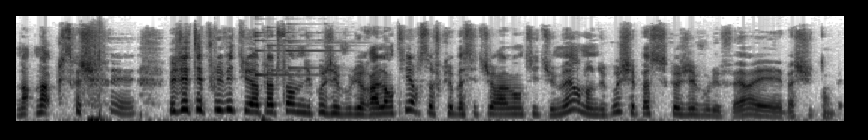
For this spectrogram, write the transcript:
Non, non, qu'est-ce que je fais Mais j'étais plus vite que la plateforme, du coup j'ai voulu ralentir, sauf que bah si tu ralentis, tu meurs. Donc du coup, je sais pas ce que j'ai voulu faire et bah je suis tombé.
